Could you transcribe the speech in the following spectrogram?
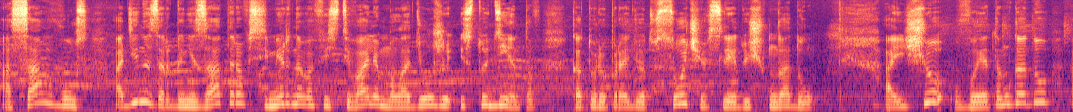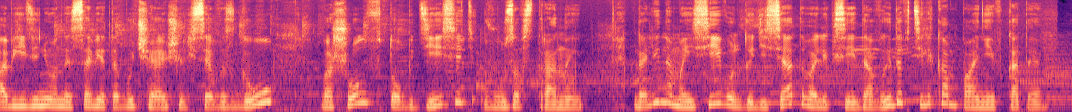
А сам ВУЗ – один из организаторов Всемирного фестиваля молодежи и студентов, который пройдет в Сочи в следующем году. А еще в этом году Объединенный совет обучающихся в СГУ вошел в топ-10 вузов страны. Галина Моисеева, Ольга Десятова, Алексей Давыдов, телекомпания ВКТ.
